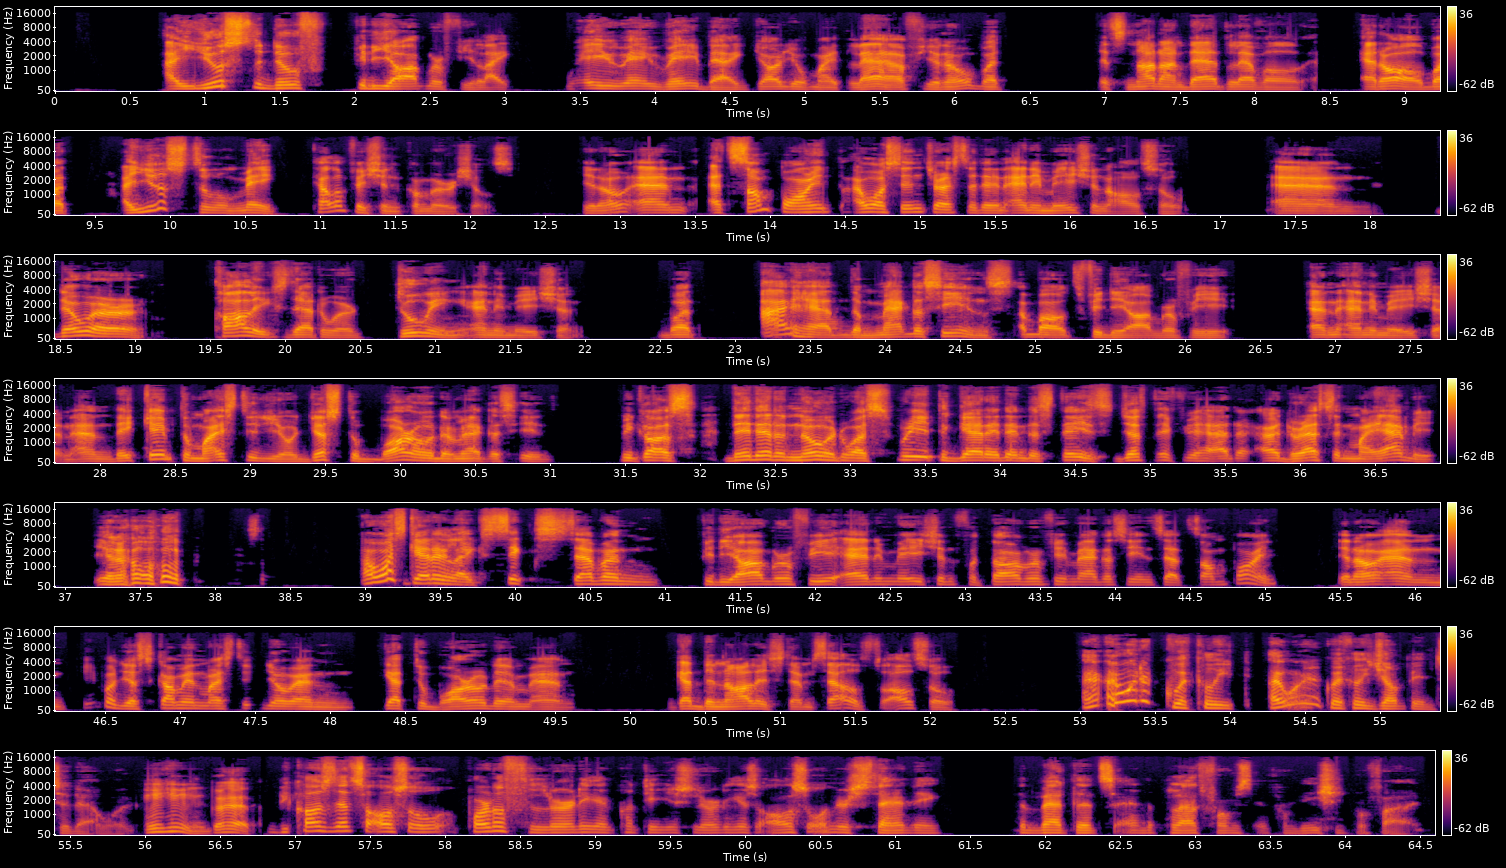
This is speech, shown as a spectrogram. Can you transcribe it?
I used to do videography like way, way, way back. Giorgio might laugh, you know, but it's not on that level at all. But I used to make television commercials, you know, and at some point I was interested in animation also. And there were colleagues that were doing animation, but I had the magazines about videography and animation. And they came to my studio just to borrow the magazine because they didn't know it was free to get it in the States, just if you had an address in Miami, you know? I was getting like six, seven videography, animation, photography magazines at some point, you know, and people just come in my studio and get to borrow them and get the knowledge themselves also. I, I want to quickly, I want to quickly jump into that one Mm-hmm. Go ahead. because that's also part of learning and continuous learning is also understanding the methods and the platforms information provide.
